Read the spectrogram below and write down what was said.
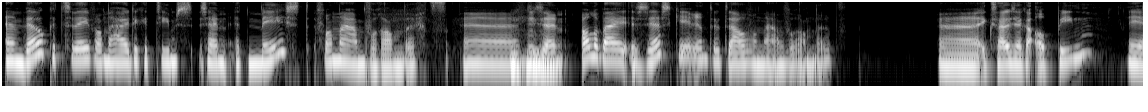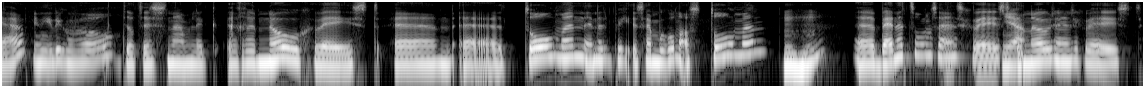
En welke twee van de huidige teams zijn het meest van naam veranderd? Eh, Die zijn allebei zes keer in totaal van naam veranderd. Ik zou zeggen Alpine, Ja, in ieder geval. dat is namelijk Renault geweest. En eh Tolman, in het begin, zijn begonnen als Tolman. Mhm. Eh, Benetton zijn ze geweest, Ja. Renault zijn ze geweest.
